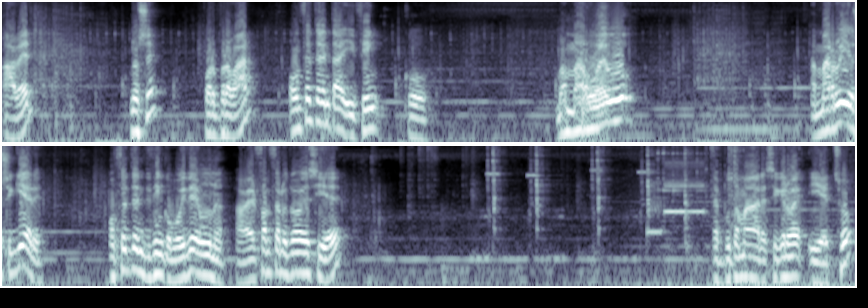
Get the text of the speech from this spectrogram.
A ver No sé, por probar 11 35 Más, más huevo Haz más ruido si quieres 11 35, voy de una A ver, Fancero todo de sí, ¿eh? De puta madre, sí que lo es ¿Y esto?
